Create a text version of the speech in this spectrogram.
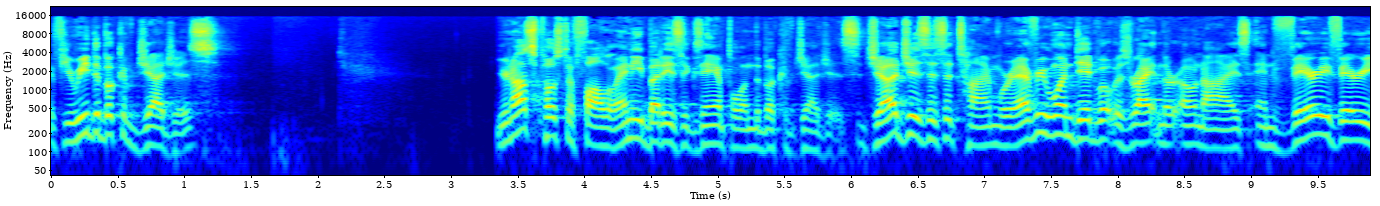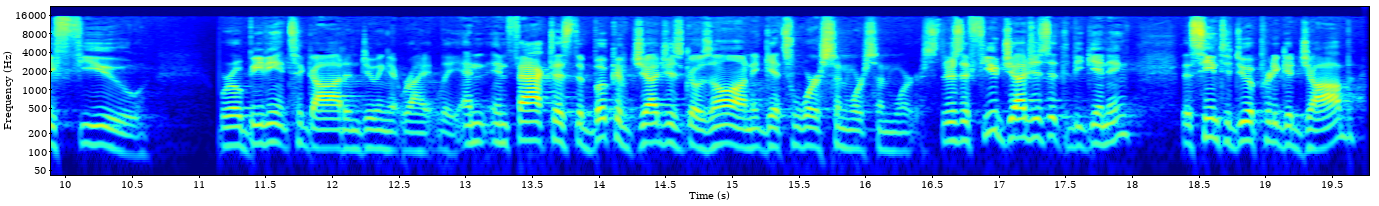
If you read the book of Judges, You're not supposed to follow anybody's example in the book of Judges. Judges is a time where everyone did what was right in their own eyes, and very, very few were obedient to God and doing it rightly. And in fact, as the book of Judges goes on, it gets worse and worse and worse. There's a few judges at the beginning that seem to do a pretty good job,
